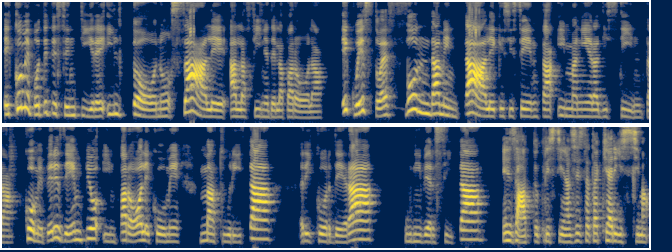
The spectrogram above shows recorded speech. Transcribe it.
E come potete sentire, il tono sale alla fine della parola. e questo è fondamentale che si senta in maniera distinta, come per esempio in parole come maturità, ricorderà, università. Esatto, Cristina, sei stata chiarissima.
